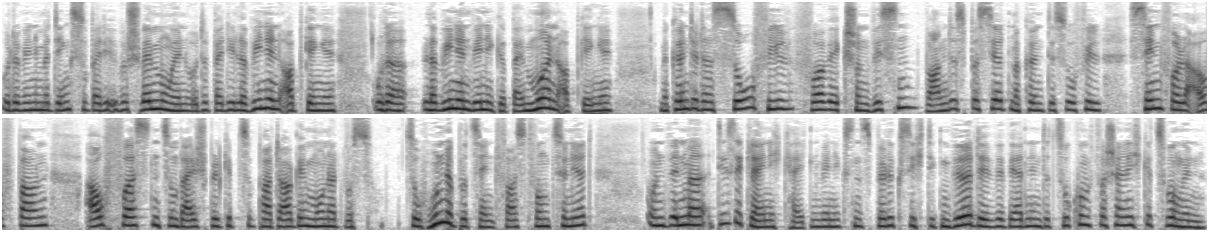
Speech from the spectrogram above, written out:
Oder wenn ich mir denke, so bei den Überschwemmungen oder bei den Lawinenabgänge oder Lawinen weniger, bei Murenabgänge. Man könnte das so viel vorweg schon wissen, wann das passiert. Man könnte so viel sinnvoller aufbauen. Auch Forsten zum Beispiel gibt es ein paar Tage im Monat, wo es zu 100 Prozent fast funktioniert. Und wenn man diese Kleinigkeiten wenigstens berücksichtigen würde, wir werden in der Zukunft wahrscheinlich gezwungen,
